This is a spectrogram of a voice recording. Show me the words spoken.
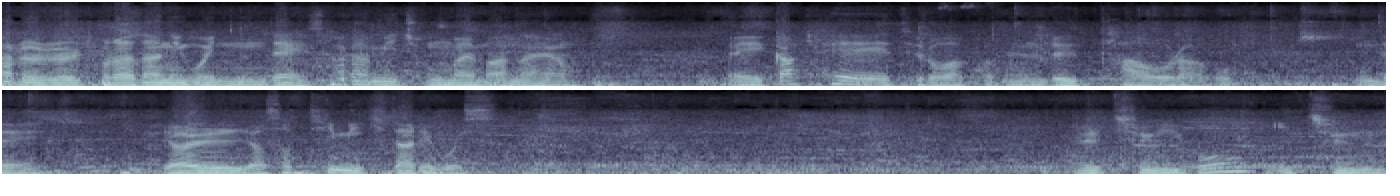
오타르를 돌아다니고 있는데 사람이 정말 많아요. 여기 카페에 들어왔거든. 르타오라고. 근데 16팀이 기다리고 있어. 1층이고 2층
